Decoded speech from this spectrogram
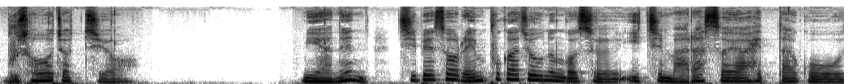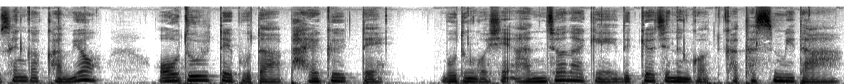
무서워졌지요. 미아는 집에서 램프 가져오는 것을 잊지 말았어야 했다고 생각하며 어두울 때보다 밝을 때 모든 것이 안전하게 느껴지는 것 같았습니다.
